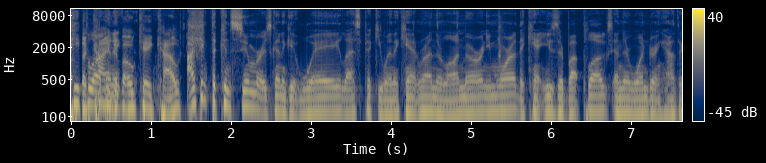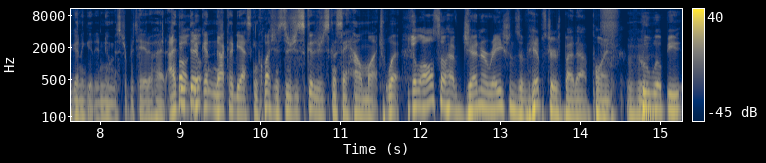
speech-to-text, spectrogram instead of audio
people the kind gonna, of okay couch. I think the consumer is going to get way less picky when they can't run their lawnmower anymore. They can't use their butt plugs, and they're wondering how they're going to get a new Mr. Potato Head. I think they're gonna, not going to be asking questions. They're just going to just going to say how much. What you'll also have generations of hipsters by that point mm-hmm. who will be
